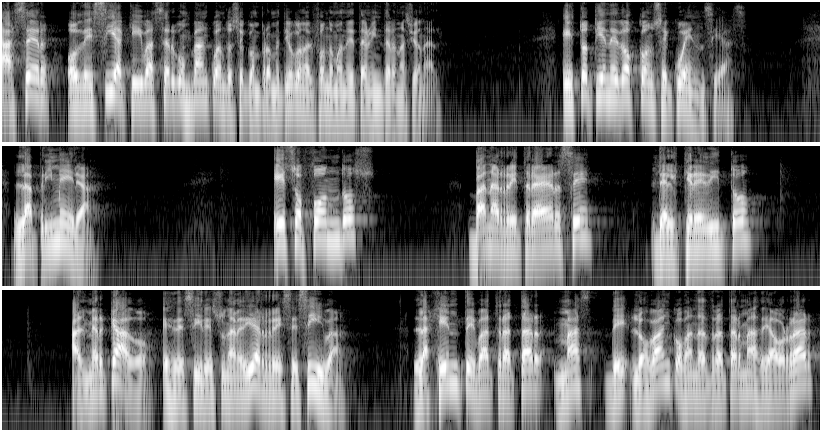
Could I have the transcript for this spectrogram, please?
hacer o decía que iba a hacer Guzmán cuando se comprometió con el Fondo Monetario Internacional. Esto tiene dos consecuencias. La primera, esos fondos van a retraerse del crédito al mercado, es decir, es una medida recesiva. La gente va a tratar más de, los bancos van a tratar más de ahorrar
